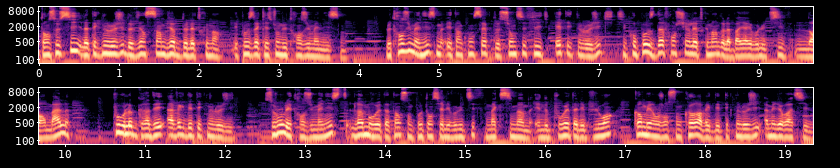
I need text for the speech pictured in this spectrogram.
Dans ceci, la technologie devient symbiote de l'être humain et pose la question du transhumanisme. Le transhumanisme est un concept scientifique et technologique qui propose d'affranchir l'être humain de la barrière évolutive normale pour l'upgrader avec des technologies. Selon les transhumanistes, l'homme aurait atteint son potentiel évolutif maximum et ne pourrait aller plus loin qu'en mélangeant son corps avec des technologies amélioratives.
